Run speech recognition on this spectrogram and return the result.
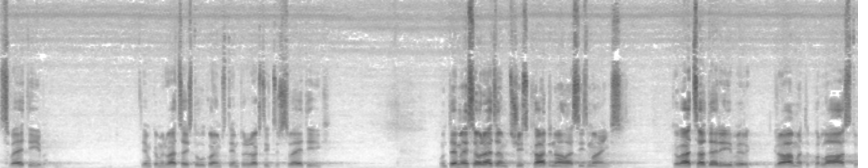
svētība. Tiem, kam ir vecais tulkojums, tiem tur ir rakstīts, ir svētīgi. Un te mēs jau redzam šīs kardinālās izmaiņas, ka vecā derība ir grāmata par lāstu,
